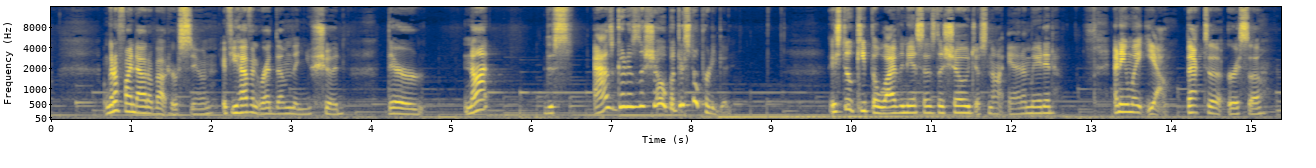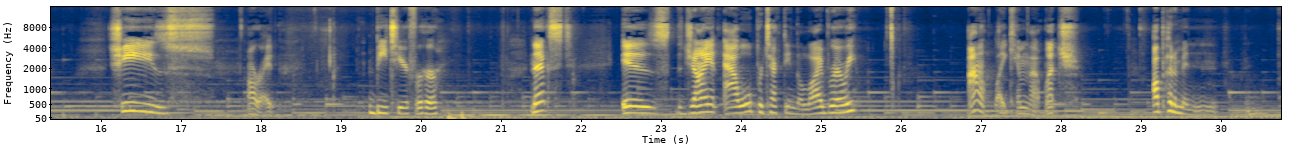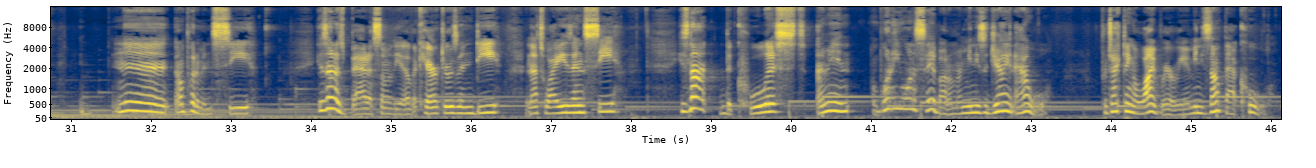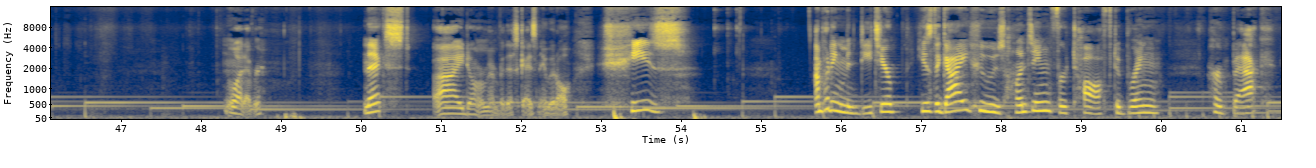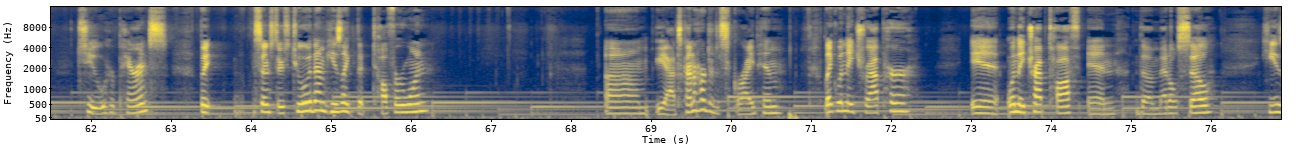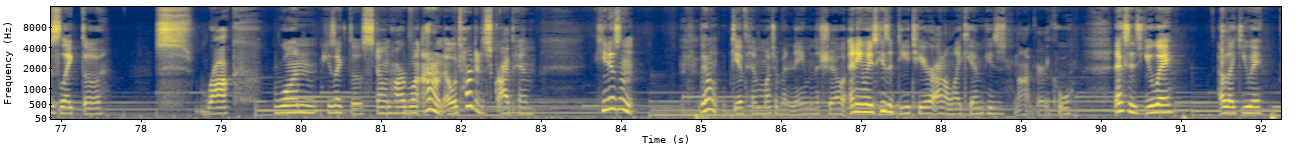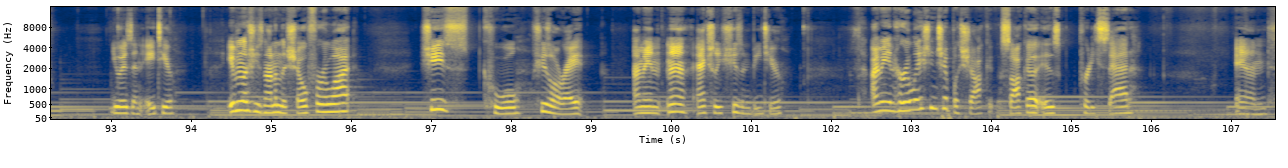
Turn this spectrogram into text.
I'm gonna find out about her soon. If you haven't read them, then you should. They're not this as good as the show, but they're still pretty good. They still keep the liveliness as the show, just not animated. Anyway, yeah, back to Ursa. She's alright. B tier for her. Next is the giant owl protecting the library. I don't like him that much. I'll put him in. Nah, I'll put him in C. He's not as bad as some of the other characters in D, and that's why he's in C. He's not the coolest. I mean, what do you want to say about him? I mean, he's a giant owl protecting a library. I mean, he's not that cool. Whatever. Next, I don't remember this guy's name at all. He's. I'm putting him in D tier. He's the guy who's hunting for Toph to bring her back to her parents. But since there's two of them, he's like the tougher one. Um, yeah, it's kind of hard to describe him. Like when they trap her in when they trap Toph in the metal cell, he's like the rock one. He's like the stone hard one. I don't know. It's hard to describe him. He doesn't. They don't give him much of a name in the show. Anyways, he's a D tier. I don't like him. He's not very cool. Next is Yue. I like Yue. Yue is an A tier. Even though she's not in the show for a lot, she's cool. She's alright. I mean, eh, actually, she's in B tier. I mean, her relationship with Shaka, Sokka is pretty sad. And.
